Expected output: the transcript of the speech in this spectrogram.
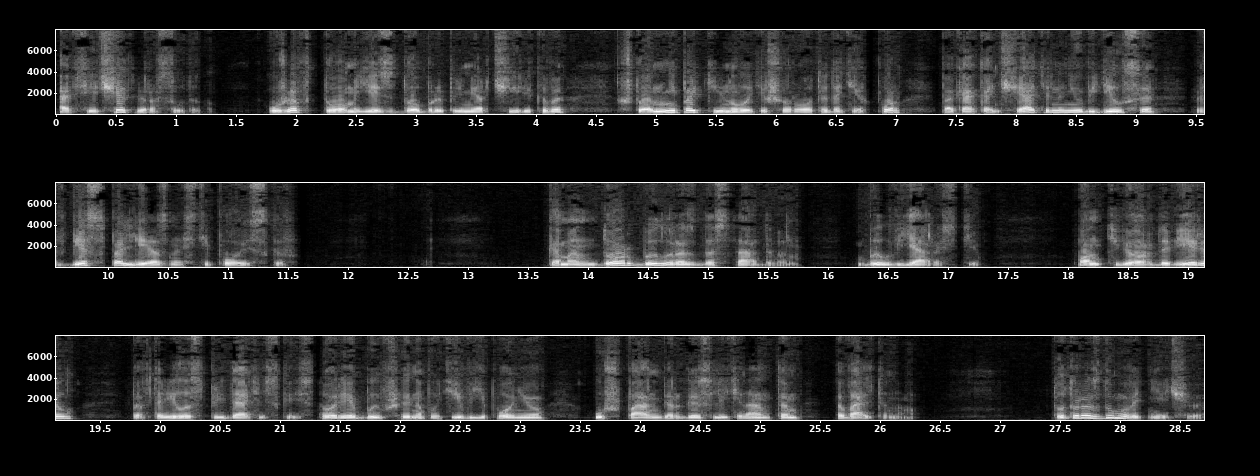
а все четверо суток. Уже в том есть добрый пример Чирикова, что он не покинул эти широты до тех пор, пока окончательно не убедился в бесполезности поисков. Командор был раздосадован, был в ярости. Он твердо верил, повторилась предательская история, бывшая на пути в Японию у Шпанберга с лейтенантом Вальтоном. Тут раздумывать нечего.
